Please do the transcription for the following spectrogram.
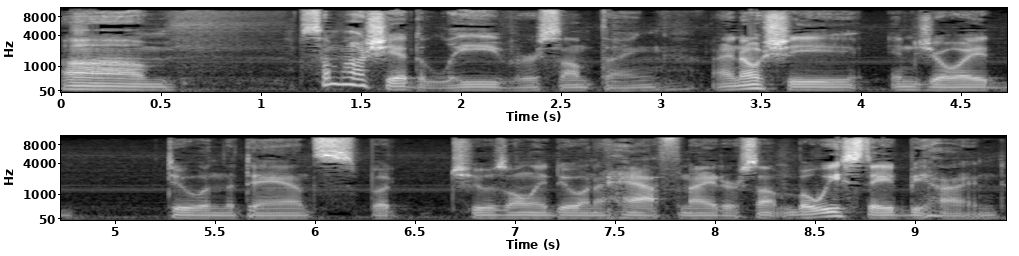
um somehow she had to leave or something. I know she enjoyed doing the dance but she was only doing a half night or something but we stayed behind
